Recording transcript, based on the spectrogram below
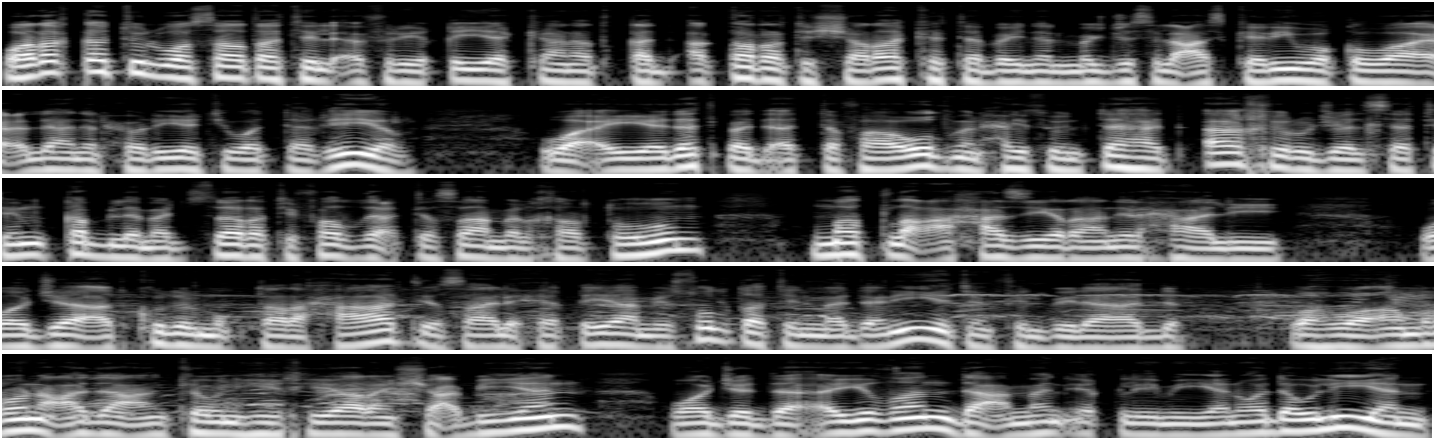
ورقة الوساطة الأفريقية كانت قد أقرت الشراكة بين المجلس العسكري وقوى إعلان الحرية والتغيير وأيدت بدء التفاوض من حيث انتهت آخر جلسة قبل مجزرة فض اعتصام الخرطوم مطلع حزيران الحالي. وجاءت كل المقترحات لصالح قيام سلطة مدنية في البلاد وهو أمر عدا عن كونه خيارا شعبيا وجد أيضا دعما إقليميا ودوليا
